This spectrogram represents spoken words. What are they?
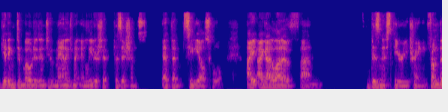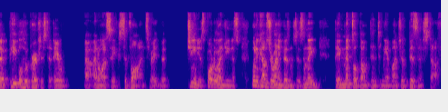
getting demoted into management and leadership positions at the CDL school, I, I got a lot of um, business theory training from the people who purchased it. They were, I don't want to say savants, right? But genius, borderline genius when it comes to running businesses. And they they mental dumped into me a bunch of business stuff.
